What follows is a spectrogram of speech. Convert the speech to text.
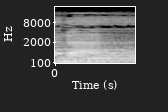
I.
